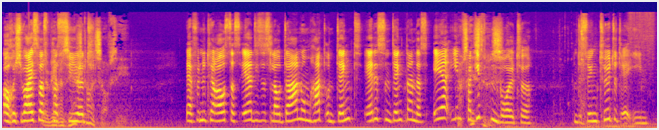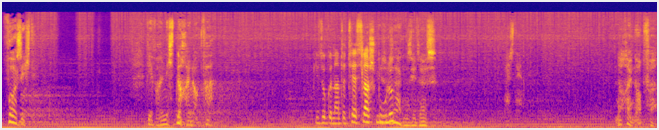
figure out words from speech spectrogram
Auch ich weiß, was wäre passiert. sehr stolz auf Sie. Er findet heraus, dass er dieses Laudanum hat und denkt, Edison denkt dann, dass er ihn Was vergiften wollte. Und deswegen tötet er ihn. Vorsicht! Wir wollen nicht noch ein Opfer. Die sogenannte Tesla-Spule. sagen Sie das? Was denn? Noch ein Opfer.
